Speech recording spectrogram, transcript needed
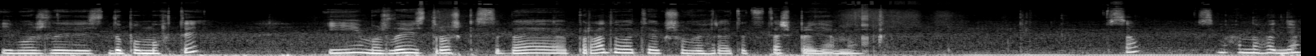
і можливість допомогти, і можливість трошки себе порадувати, якщо виграєте. Це теж приємно. Все, всім гарного дня.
